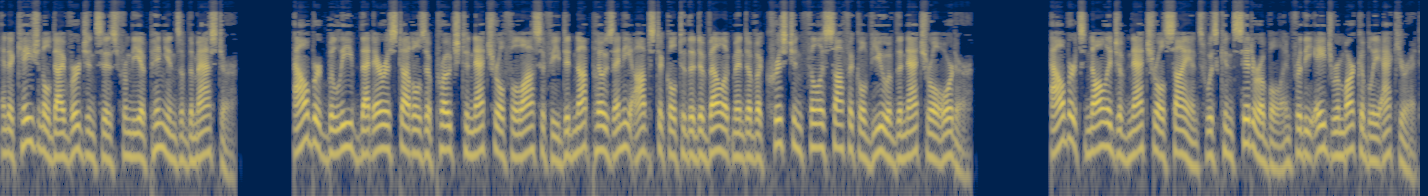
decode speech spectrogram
and occasional divergences from the opinions of the master. Albert believed that Aristotle's approach to natural philosophy did not pose any obstacle to the development of a Christian philosophical view of the natural order. Albert's knowledge of natural science was considerable and for the age remarkably accurate.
